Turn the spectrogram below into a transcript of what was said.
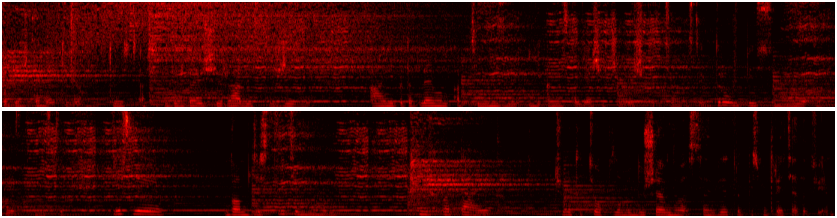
побеждает ее, то есть о всепобеждающей радости жизни, о непотопляемом оптимизме и о настоящих человеческих ценностях, дружбе, семье, ответственности. Если вам действительно не хватает чего-то теплого, душевного, советую посмотреть этот фильм.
